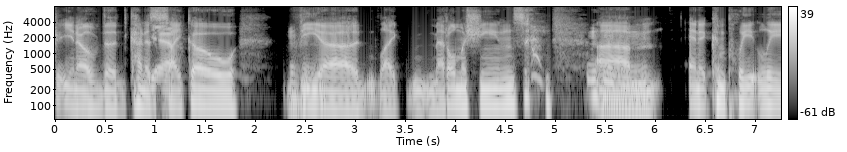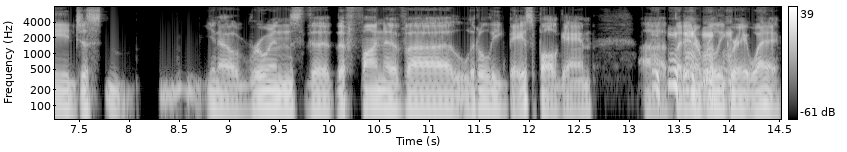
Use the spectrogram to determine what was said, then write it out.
you know the kind of Yeah. psycho Mhm. via like metal machines Mhm. um and it completely just you know ruins the the fun of a little league baseball game uh, but in a really great way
